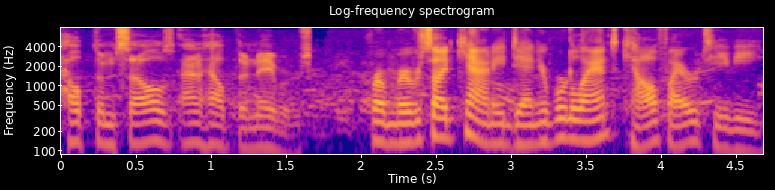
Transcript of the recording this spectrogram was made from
help themselves and help their neighbors. From Riverside County, Daniel Berlant, CAL FIRE TV.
